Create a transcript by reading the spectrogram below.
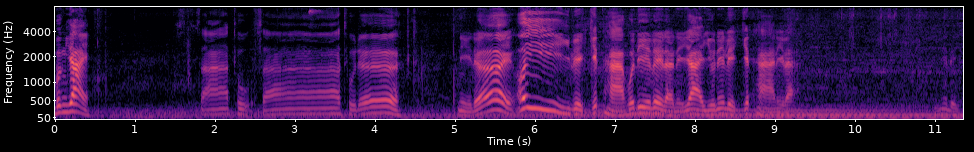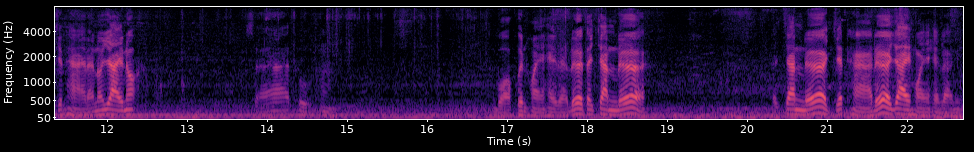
เบิ่งยายสาธุสาธุเด้อนี่เด้อเอ้ยเหล็กเจ็ดหาพอดีเลยแหละนี่ยายอยู่ในเหล็กเจ็ดหานี่แหละนี่เหล็กเจ็ดหาแล้วเนาะยายเนาะสาธุบอกเพื่อนหอยให้แล้วเด้อตาจันเด้อ จันเด้อเจ็ดหาเด้อยายหอยให้แล้วนี่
